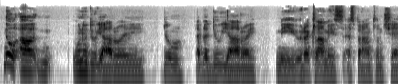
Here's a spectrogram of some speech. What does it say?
no, uh, unu du jaroi, dum eble du jaroi, mi reclamis Esperanton ĉe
